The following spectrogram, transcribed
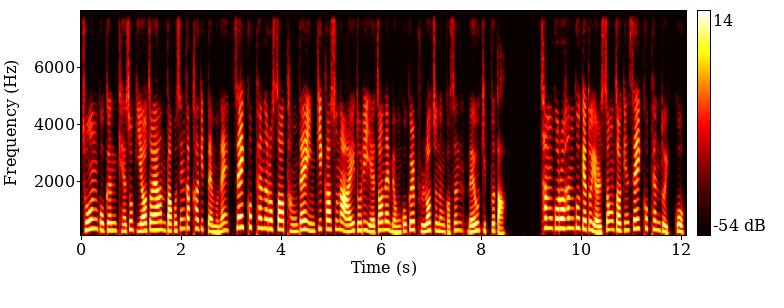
좋은 곡은 계속 이어져야 한다고 생각하기 때문에 세이코 팬으로서 당대의 인기 가수나 아이돌이 예전의 명곡을 불러주는 것은 매우 기쁘다. 참고로 한국에도 열성적인 세이코 팬도 있고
